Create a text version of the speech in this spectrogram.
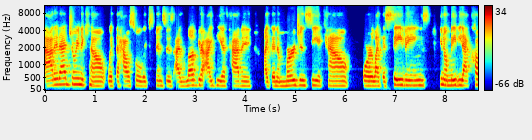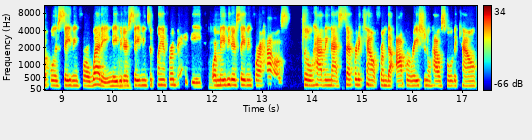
out of that joint account with the household expenses. I love your idea of having like an emergency account or like a savings. You know, maybe that couple is saving for a wedding, maybe they're saving to plan for a baby, or Mhm. maybe they're saving for a house. So having that separate account from the operational household account.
